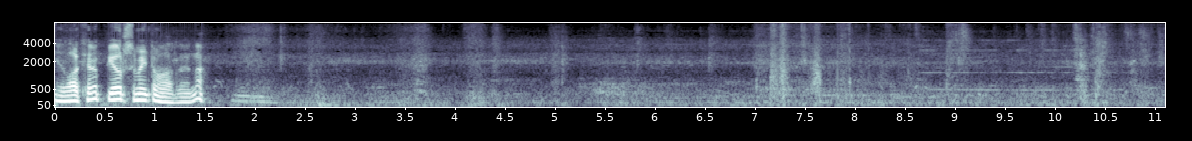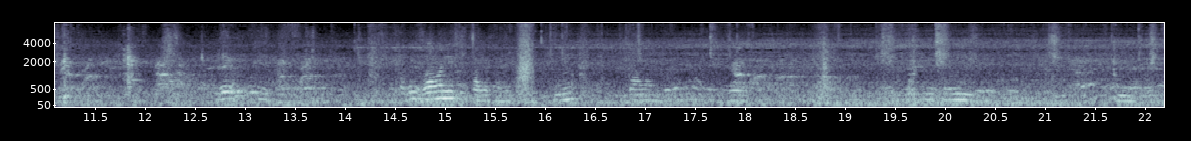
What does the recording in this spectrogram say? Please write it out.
ये आखिर में प्योर सीमेंट मार रहे हैं ना। लेते ये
